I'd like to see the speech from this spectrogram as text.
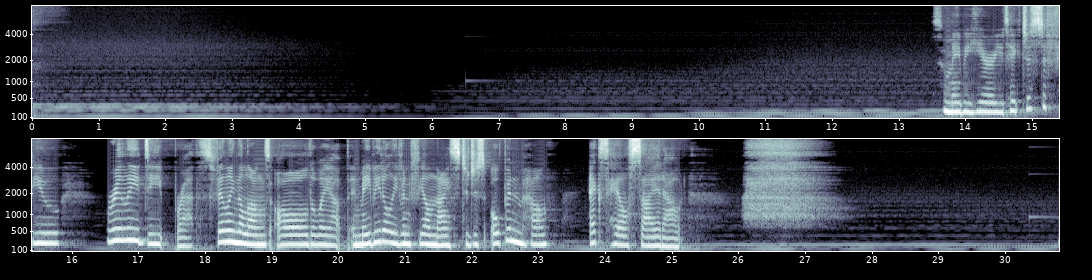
So maybe here you take just a few really deep breaths, filling the lungs all the way up. And maybe it'll even feel nice to just open mouth, exhale, sigh it out.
